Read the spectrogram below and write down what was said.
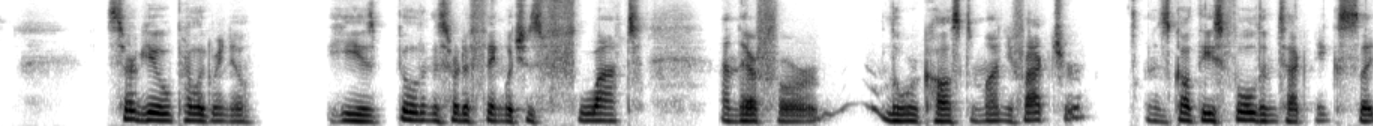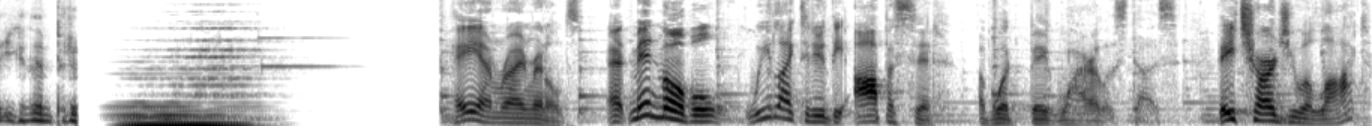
Sergio Pellegrino. He is building a sort of thing which is flat and therefore lower cost to manufacture. And it's got these folding techniques that you can then put Hey, I'm Ryan Reynolds. At Mint Mobile, we like to do the opposite of what Big Wireless does. They charge you a lot,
